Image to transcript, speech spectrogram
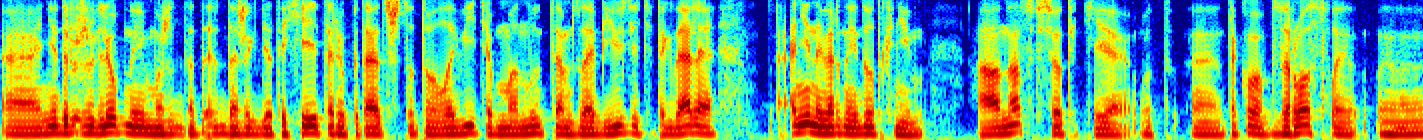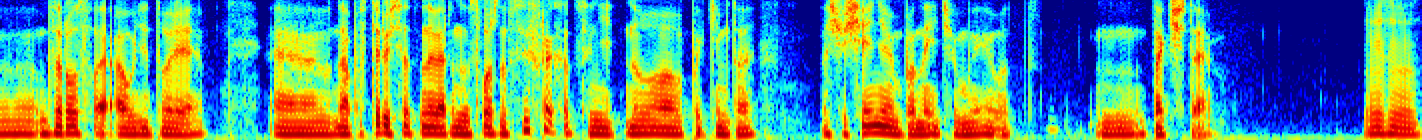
недружелюбные, может, даже где-то хейтеры пытаются что-то ловить, обмануть, там, заабьюзить и так далее, они, наверное, идут к ним. А у нас все-таки вот э, такое взрослая, э, взрослая аудитория. Э, да, повторюсь, это, наверное, сложно в цифрах оценить, но по каким-то ощущениям, по наитию мы вот м, так считаем. Угу.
